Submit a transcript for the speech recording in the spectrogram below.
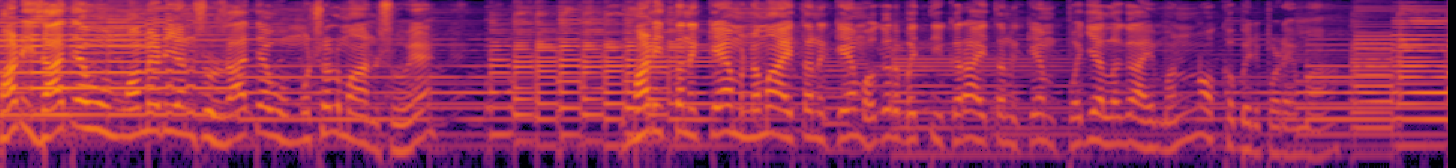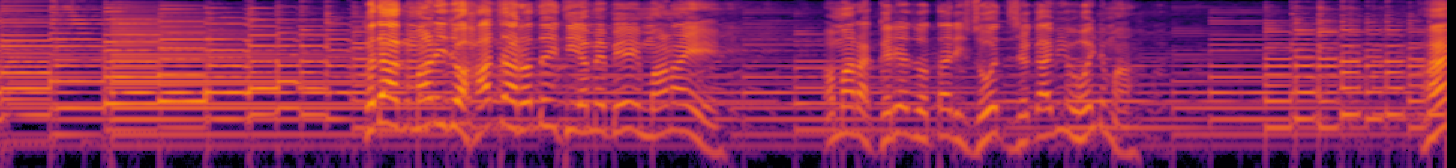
મારી જાતે હું મોમેડિયન છું, જાતે હું મુસલમાન છું, હે. મારી તને કેમ નમાય, તને કેમ અગરબત્તી કરાય, તને કેમ પજે લગાય, મન નો ખબર પડે, માં. કદાચ મારી જો હાચા હૃદયથી અમે બે માણાએ અમારા ઘરે જો તારી જોત જગાવી હોય ને માં, હે?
